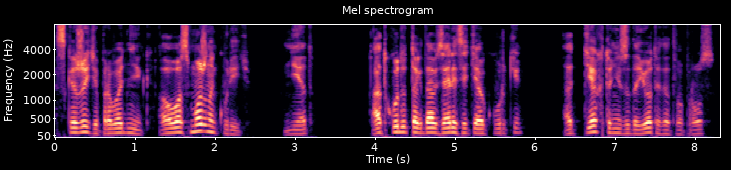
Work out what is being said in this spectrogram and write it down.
Скажите, проводник, а у вас можно курить? Нет. Откуда тогда взялись эти окурки? От тех, кто не задает этот вопрос.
